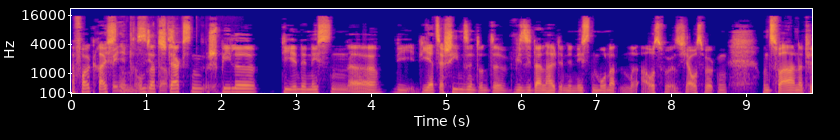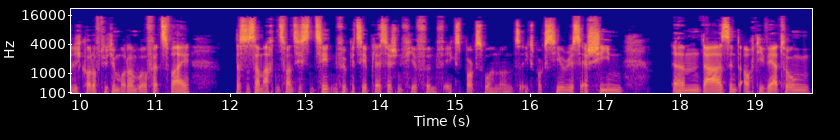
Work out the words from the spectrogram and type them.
erfolgreichsten, umsatzstärksten das? Spiele die in den nächsten, äh, die, die jetzt erschienen sind und äh, wie sie dann halt in den nächsten Monaten auswir sich auswirken. Und zwar natürlich Call of Duty Modern Warfare 2. Das ist am 28.10. für PC, PlayStation 4, 5, Xbox One und Xbox Series erschienen. Ähm, da sind auch die Wertungen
